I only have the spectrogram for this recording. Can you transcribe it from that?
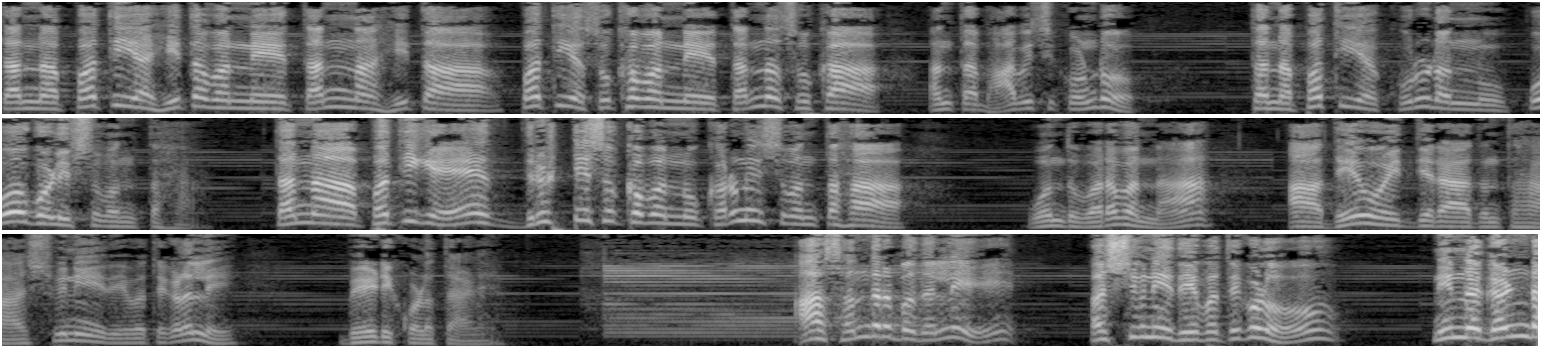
ತನ್ನ ಪತಿಯ ಹಿತವನ್ನೇ ತನ್ನ ಹಿತ, ಪತಿಯ ಸುಖವನ್ನೇ ತನ್ನ ಸುಖ ಅಂತ ಭಾವಿಸಿಕೊಂಡು ತನ್ನ ಪತಿಯ ಕುರುಡನ್ನು ಪೋಗೊಳಿಸುವಂತಹ, ತನ್ನ ಪತಿಗೆ ದೃಷ್ಟಿ ಸುಖವನ್ನು ಕರುಣಿಸುವಂತಹ ಒಂದು ವರವನ್ನ ಆ ದೇವವೈದ್ಯರಾದಂತಹ ಅಶ್ವಿನಿ ದೇವತೆಗಳಲ್ಲಿ ಬೇಡಿಕೊಳ್ಳುತ್ತಾಳೆ. ಆ ಸಂದರ್ಭದಲ್ಲಿ ಅಶ್ವಿನಿ ದೇವತೆಗಳು, ನಿನ್ನ ಗಂಡ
